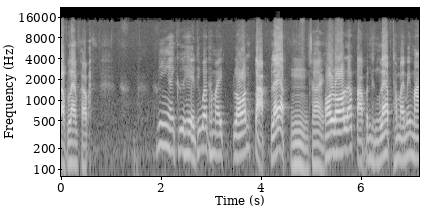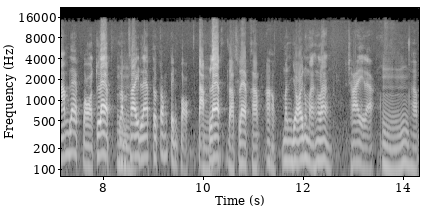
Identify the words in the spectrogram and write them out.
ตับแลบครับ นี่ไงคือเหตุที่ว่าทำไมร้อนตับแลบ อืมใช่ พอร้อนแล้วตับมันถึงแลบทำไมไม่ม้ามแลบปอดแลบอืมลำไส้แลบจะต้องเป็นปอดตับแลบตับแลบครับ อ้าวมันย้อยลงมาข้างล่าง ใช่แล้วอืมครับ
